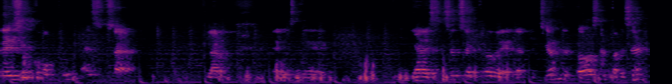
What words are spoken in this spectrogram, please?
de eso como por un mes. O sea, claro, este, ya es el centro de, de atención de todos al parecer.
